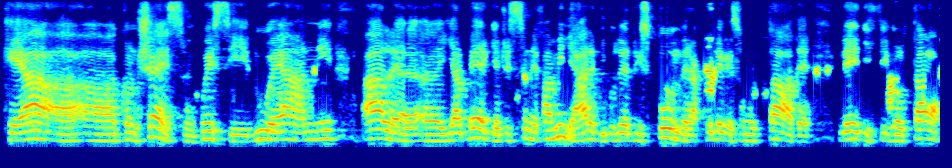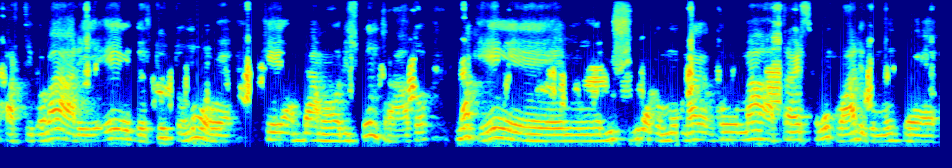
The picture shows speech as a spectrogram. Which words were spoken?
che ha, ha concesso in questi due anni agli alberghi a gestione familiare di poter rispondere a quelle che sono state le difficoltà particolari e del tutto nuove che abbiamo riscontrato, ma che mh, riusciva comunque, ma attraverso le quali comunque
